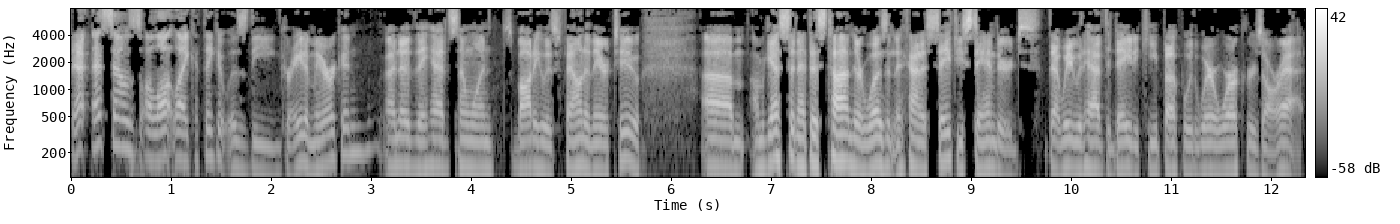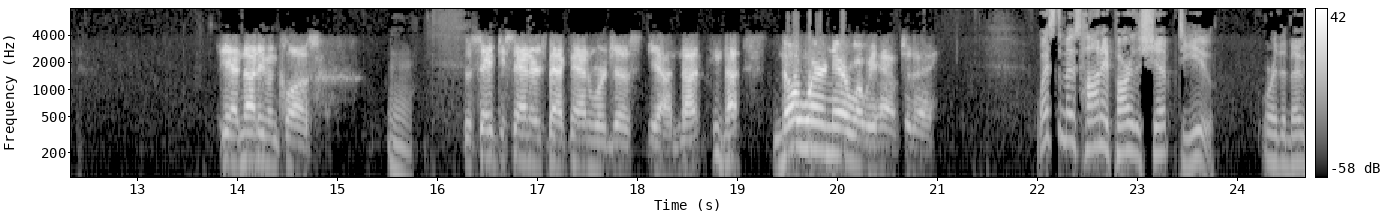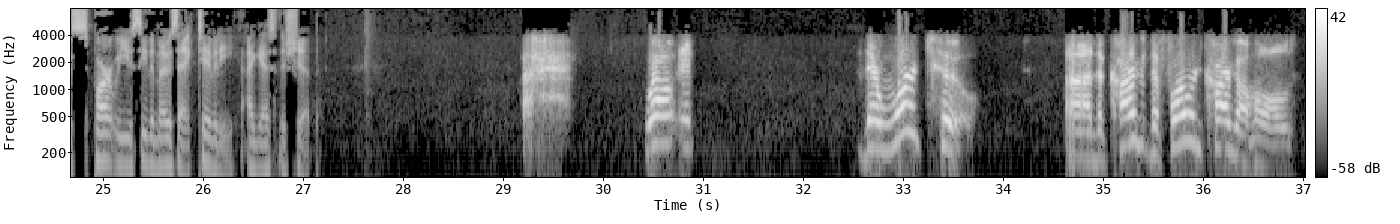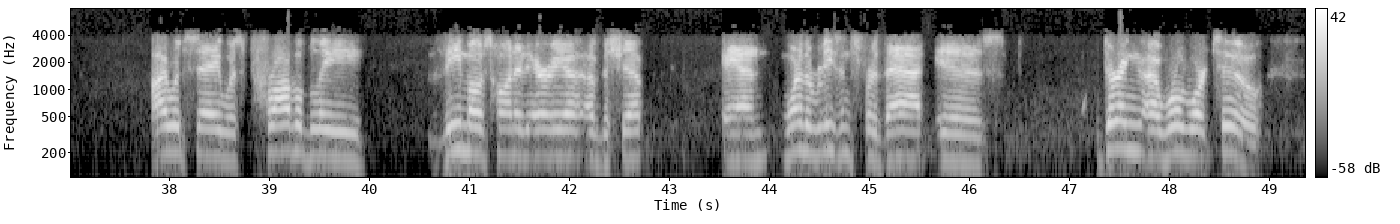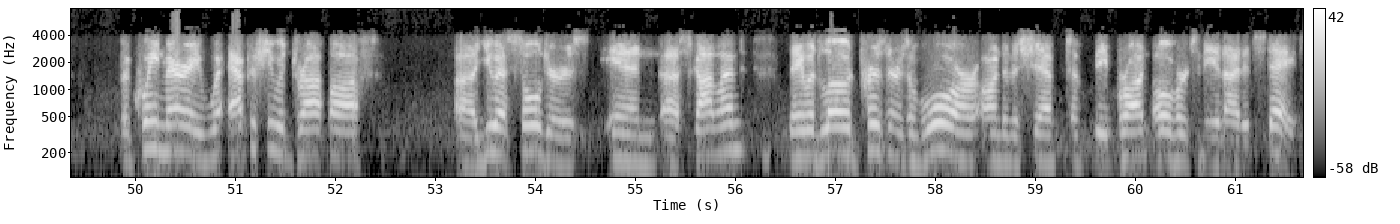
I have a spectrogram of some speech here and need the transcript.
that that sounds a lot like I think it was the Great American. I know they had someone's body who was found in there too. Um, I'm guessing at this time there wasn't the kind of safety standards that we would have today to keep up with where workers are at. Yeah, not even close. Mm. The safety standards back then were just yeah, not not nowhere near what we have today. What's the most haunted part of the ship to you, or the most part where you see the most activity? I guess of the ship. Well, it there were two. Uh, the car, the forward cargo hold, I would say, was probably the most haunted area of the ship. And one of the reasons for that is during uh, World War II, the Queen Mary, after she would drop off uh, U.S. soldiers in uh, Scotland, they would load prisoners of war onto the ship to be brought over to the United States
